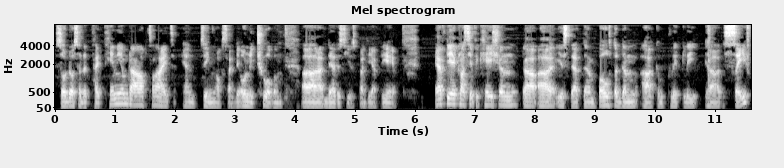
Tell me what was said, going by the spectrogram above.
So those are the titanium dioxide and zinc oxide. The only two of them uh, that is used by the FDA. FDA classification uh, uh, is that um, both of them are completely uh, safe,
